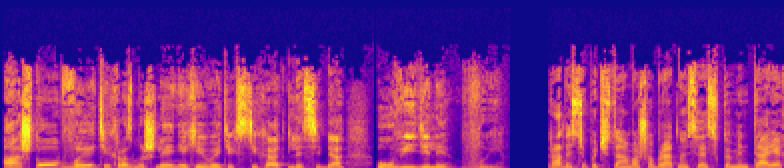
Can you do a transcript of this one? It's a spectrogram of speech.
А что в этих размышлениях и в этих стихах для себя увидели вы? радостью почитаем вашу обратную связь в комментариях,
